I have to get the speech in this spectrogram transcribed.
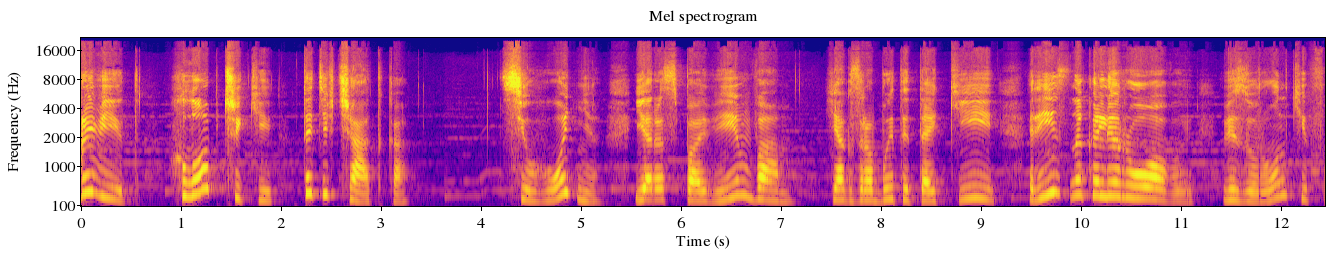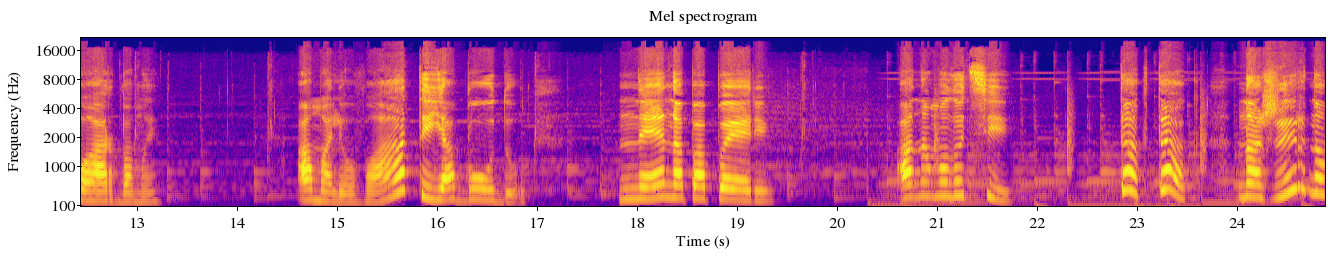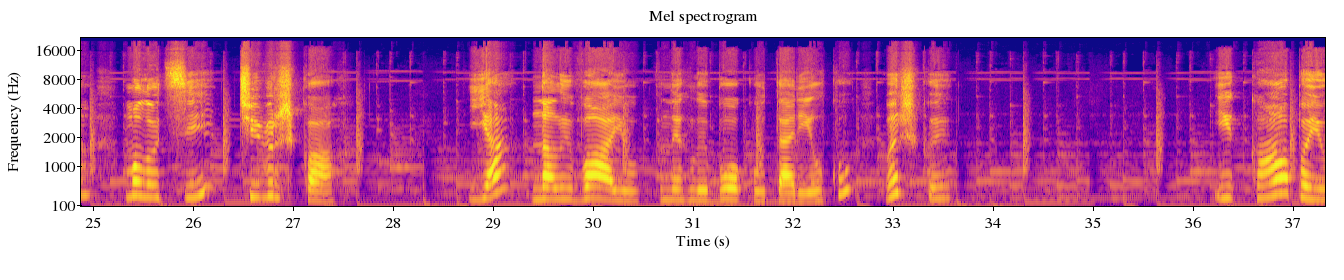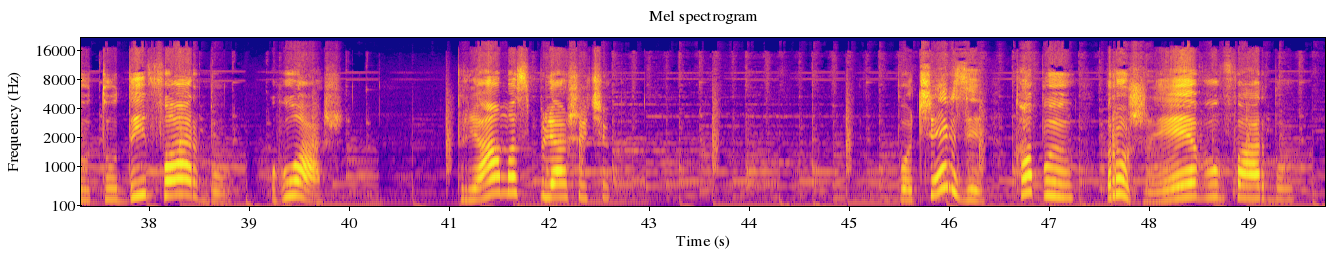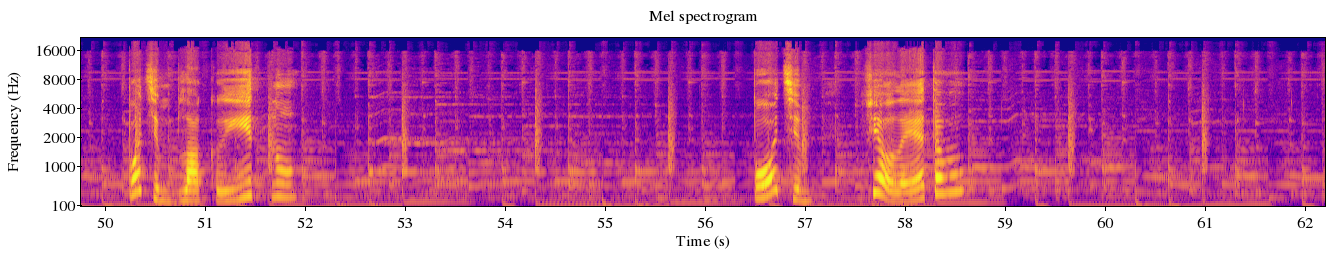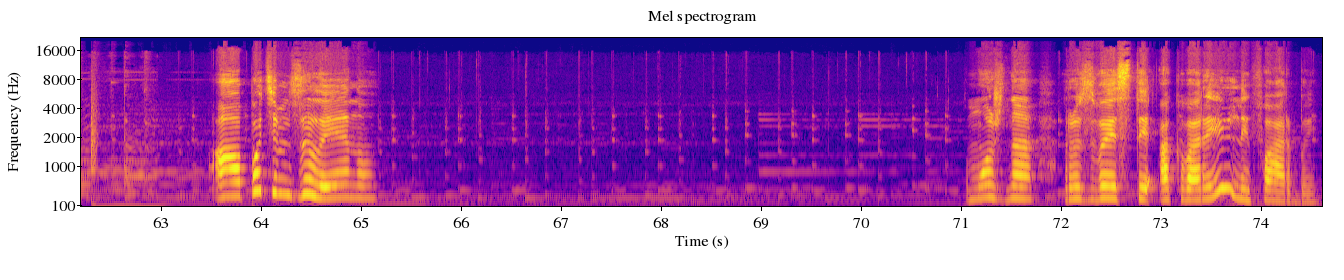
Привіт, хлопчики та дівчатка! Сьогодні я розповім вам, як зробити такі різнокольорові візерунки фарбами. А малювати я буду не на папері, а на молоці. Так, так, на жирному молоці чи вершках. Я наливаю в неглибоку тарілку вершки. І капаю туди фарбу, гуаш, прямо з пляшечок. По черзі капаю рожеву фарбу, потім блакитну, потім фіолетову, а потім зелену. Можна розвести акварельні фарби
